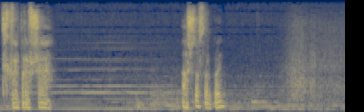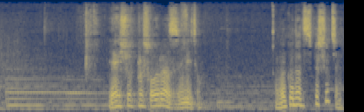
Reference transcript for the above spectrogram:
Так вы правша. А что с рукой? Я еще в прошлый раз заметил. Вы куда-то спешите?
